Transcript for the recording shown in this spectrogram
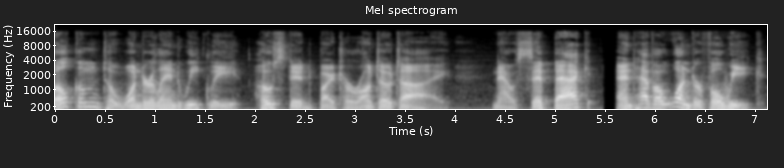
Welcome to Wonderland Weekly, hosted by Toronto Ty. Now sit back and have a wonderful week.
